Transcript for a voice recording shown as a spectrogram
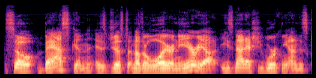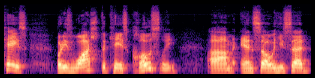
so Baskin is just another lawyer in the area. He's not actually working on this case, but he's watched the case closely um, and so he said,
